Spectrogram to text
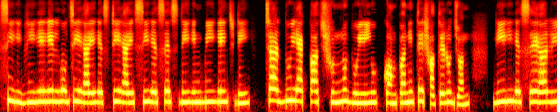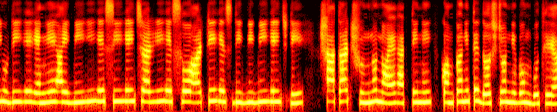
সিভিএলওজিআইএসটিআইসিএসএসডি এনবিএইচডি চার দুই এক পাঁচ শূন্য দুই ইউ কোম্পানিতে সতেরো জন। ডিএসএআর ইউডিএ এমএআই বিইএসিএইচআর ইএসওআরটিএসডি বিবিএইচডি সাত আট শূন্য নয় আট তিন এ কোম্পানিতে দশ জন এবং বোথেয়া।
